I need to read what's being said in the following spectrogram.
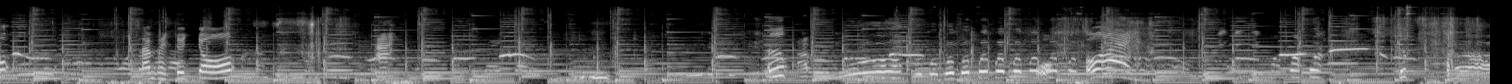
ะสามแผ่นโจ๊ะอึ๊บครับโอ้เปิดเปิดเปิดเปิดเปิดเปิดเปิดเปิดเปิดโอ้ยเปิดเปิดอ่า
